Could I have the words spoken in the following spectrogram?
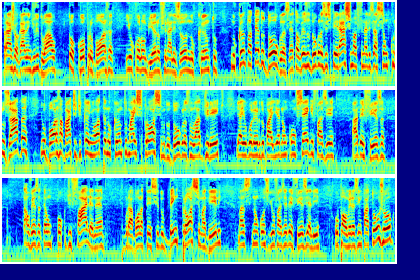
para a jogada individual, tocou para o Borja e o colombiano finalizou no canto, no canto até do Douglas, né? Talvez o Douglas esperasse uma finalização cruzada e o Borja bate de canhota no canto mais próximo do Douglas, no lado direito, e aí o goleiro do Bahia não consegue fazer a defesa, talvez até um pouco de falha, né? Por a bola ter sido bem próxima dele, mas não conseguiu fazer a defesa e ali o Palmeiras empatou o jogo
